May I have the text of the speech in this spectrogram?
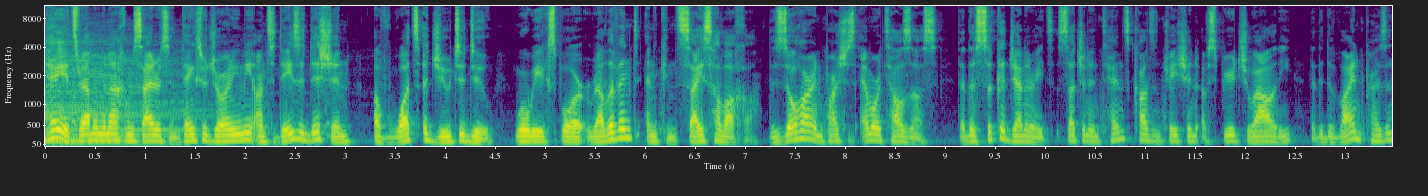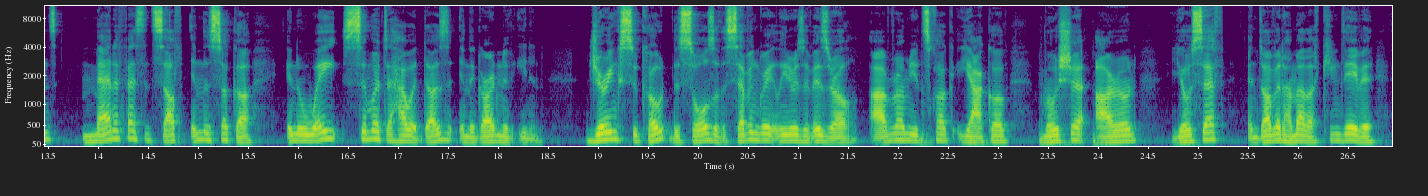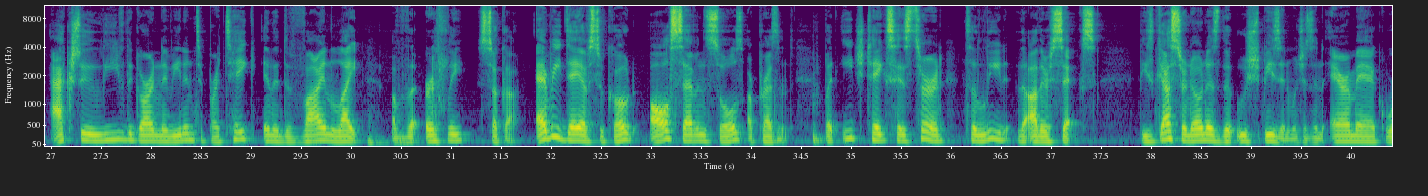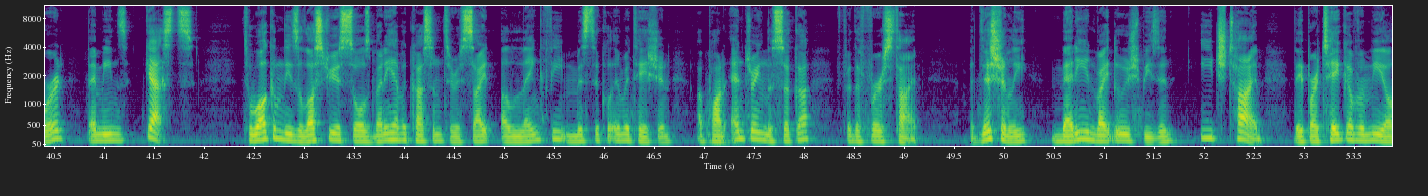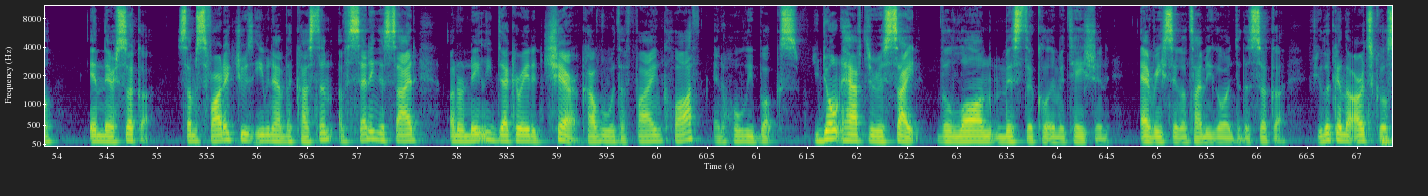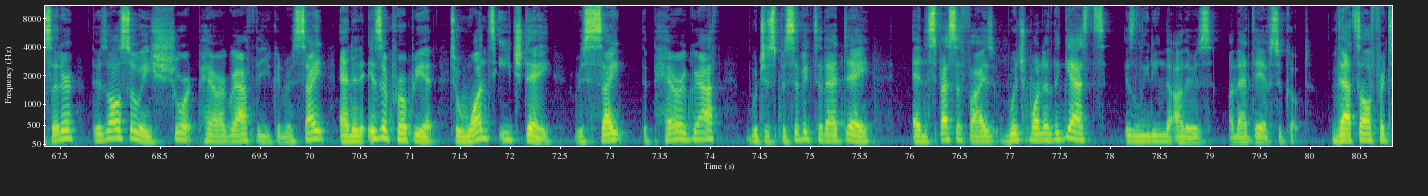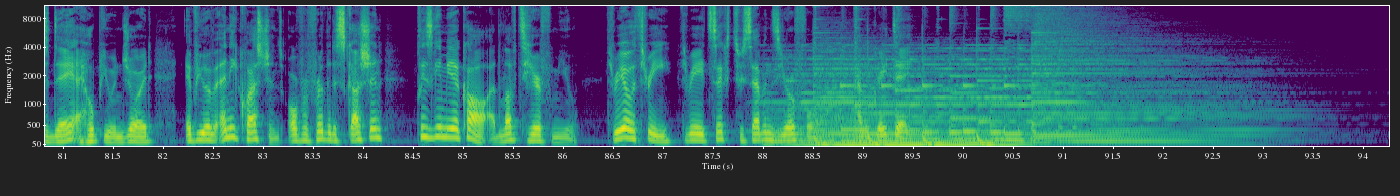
Hey, it's Rabbi Menachem Siderson. Thanks for joining me on today's edition of What's a Jew to Do, where we explore relevant and concise halacha. The Zohar in Parshas Emor tells us that the sukkah generates such an intense concentration of spirituality that the divine presence manifests itself in the sukkah in a way similar to how it does in the Garden of Eden. During Sukkot, the souls of the seven great leaders of Israel, Avram, Yitzchak, Yaakov, Moshe, Aaron, Yosef, and David Hamelech, King David, actually leave the Garden of Eden to partake in the divine light of the earthly sukkah. Every day of Sukkot, all seven souls are present, but each takes his turn to lead the other six. These guests are known as the Ushpizin, which is an Aramaic word that means guests. To welcome these illustrious souls, many have accustomed to recite a lengthy mystical invitation upon entering the sukkah for the first time. Additionally, many invite the Ushpizin each time they partake of a meal in their sukkah. Some Sephardic Jews even have the custom of setting aside an ornately decorated chair covered with a fine cloth and holy books. You don't have to recite the long mystical invitation every single time you go into the sukkah. If you look in the ArtScroll Siddur, there's also a short paragraph that you can recite, and it is appropriate to once each day recite the paragraph which is specific to that day and specifies which one of the guests is leading the others on that day of Sukkot. That's all for today. I hope you enjoyed. If you have any questions or for further discussion, please give me a call. I'd love to hear from you. 303 386 2704. Have a great day.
